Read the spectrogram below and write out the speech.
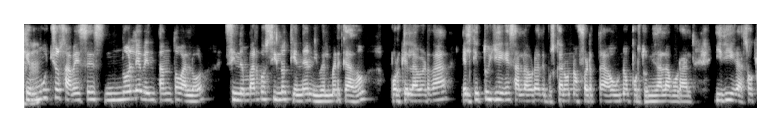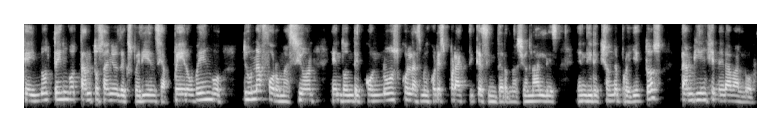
que muchos a veces no le ven tanto valor, sin embargo sí lo tiene a nivel mercado, porque la verdad, el que tú llegues a la hora de buscar una oferta o una oportunidad laboral y digas, ok, no tengo tantos años de experiencia, pero vengo de una formación en donde conozco las mejores prácticas internacionales en dirección de proyectos, también genera valor.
